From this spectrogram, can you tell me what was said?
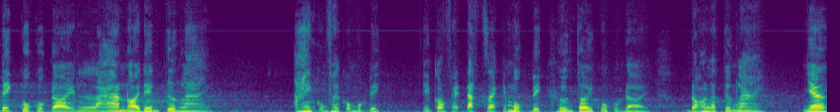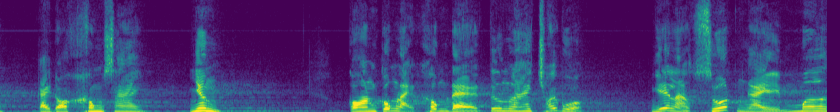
đích của cuộc đời là nói đến tương lai. Ai cũng phải có mục đích. Thì con phải đặt ra cái mục đích hướng tới của cuộc đời. Đó là tương lai nhé cái đó không sai. Nhưng con cũng lại không để tương lai trói buộc. Nghĩa là suốt ngày mơ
